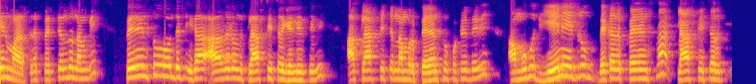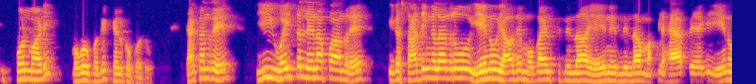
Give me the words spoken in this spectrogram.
ಏನ್ ಮಾಡ್ತಾನೆ, ಪ್ರತಿಯೊಂದು ನಮ್ಗೆ ಪೇರೆಂಟ್ಸು ಒಂದು ಈಗ ಆಲ್ರೆಡಿ ಒಂದು ಕ್ಲಾಸ್ ಟೀಚರ್ಗೆ ಹೇಳಿರ್ತೀವಿ ಆ ಕ್ಲಾಸ್ ಟೀಚರ್ ನಂಬರ್ ಪೇರೆಂಟ್ಸ್ಗೂ ಕೊಟ್ಟಿರ್ತೀವಿ ಆ ಮಗುದ್ ಏನೇ ಇದ್ರು ಬೇಕಾದ್ರೆ ಪೇರೆಂಟ್ಸ್ನ ಕ್ಲಾಸ್ ಟೀಚರ್ ಫೋನ್ ಮಾಡಿ ಮಗು ಬಗ್ಗೆ ಕೇಳ್ಕೊಬಹುದು ಯಾಕಂದ್ರೆ ಈ ವಯಸ್ಸಲ್ಲಿ ಏನಪ್ಪಾ ಅಂದ್ರೆ ಈಗ ಸ್ಟಾರ್ಟಿಂಗ್ ಅಲ್ಲ ಅಂದ್ರು ಏನು ಯಾವುದೇ ಮೊಬೈಲ್ಸ್ ಇರ್ಲಿಲ್ಲ ಏನಿರ್ಲಿಲ್ಲ ಮಕ್ಳು ಹ್ಯಾಪಿಯಾಗಿ ಏನೋ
